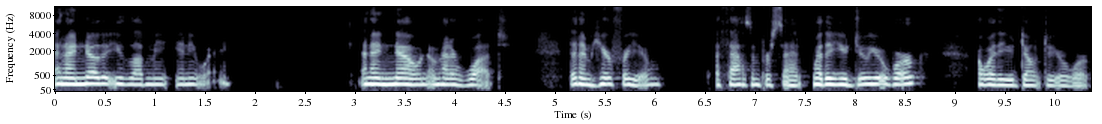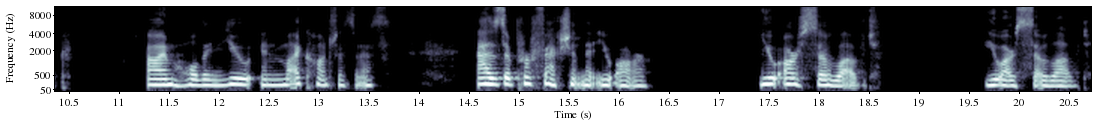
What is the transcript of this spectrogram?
And I know that you love me anyway. And I know no matter what, that I'm here for you a thousand percent, whether you do your work or whether you don't do your work. I'm holding you in my consciousness as the perfection that you are. You are so loved. You are so loved.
